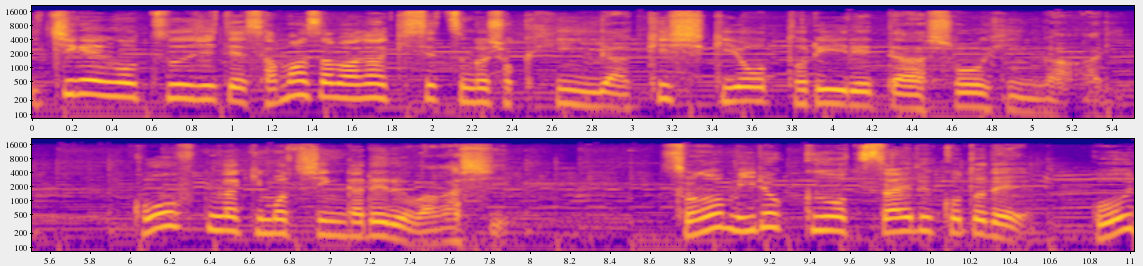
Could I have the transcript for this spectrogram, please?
一元を通じて様々な季節の食品や景色を取り入れた商品があり、幸福が気持ちになれる和菓子。その魅力を伝えることで、小売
